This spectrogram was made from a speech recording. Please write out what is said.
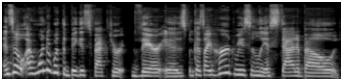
And so I wonder what the biggest factor there is because I heard recently a stat about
